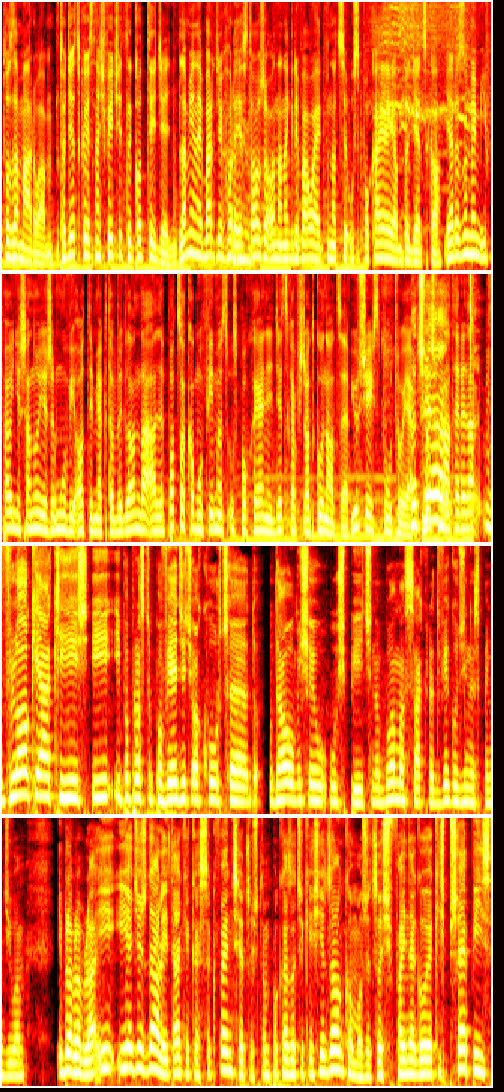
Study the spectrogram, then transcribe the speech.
to zamarłam. To dziecko jest na świecie tylko tydzień. Dla mnie najbardziej chore jest to, że ona nagrywała, jak w nocy uspokaja ją to dziecko. Ja rozumiem i w pełni szanuję, że mówi o tym, jak to wygląda, ale po co komu filmy z uspokajania dziecka w środku nocy? Już jej współczuję. Znaczy Weźmy ja, na te rela- vlog jakiś i, i po prostu powiedzieć, o kurczę, do, udało mi się uśpić, no była masakra, dwie godziny spędziłam i bla bla bla i, i jedziesz dalej, tak, jakaś sekwencja, coś tam pokazać, jakieś jedzonko, może coś fajnego, jakiś przepis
